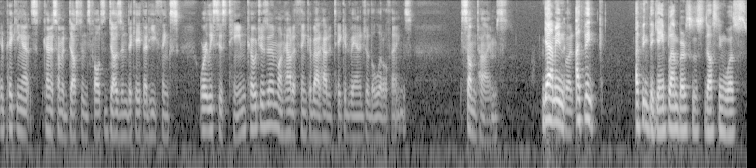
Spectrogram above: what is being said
and picking at kind of some of Dustin's faults does indicate that he thinks, or at least his team coaches him on how to think about how to take advantage of the little things. Sometimes, Yeah, I mean, But- I think, I think the game plan versus Dustin was,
